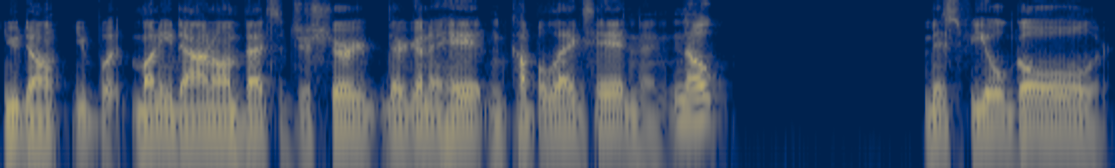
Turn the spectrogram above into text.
you don't. You put money down on bets that you're sure they're going to hit and a couple legs hit and then nope, missed field goal or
